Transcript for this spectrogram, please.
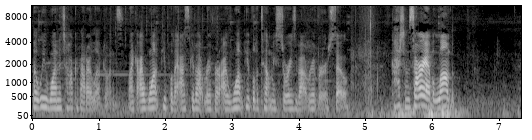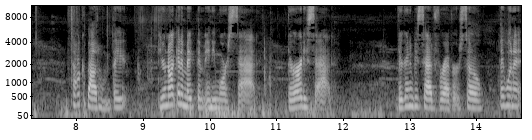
but we want to talk about our loved ones. Like I want people to ask about River. I want people to tell me stories about River. So, gosh, I'm sorry I have a lump. Talk about them. They, you're not going to make them any more sad. They're already sad. They're going to be sad forever. So they want to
